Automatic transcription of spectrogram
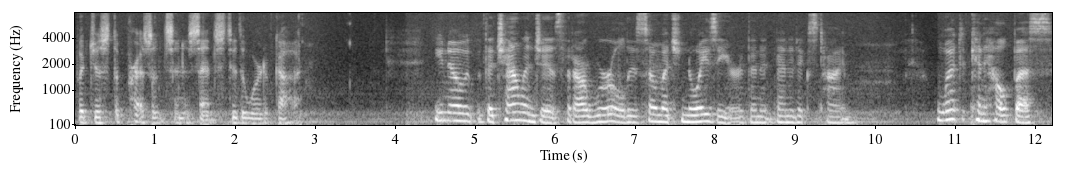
but just the presence, in a sense, to the Word of God. You know, the challenge is that our world is so much noisier than at Benedict's time. What can help us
